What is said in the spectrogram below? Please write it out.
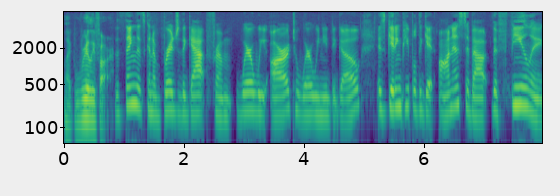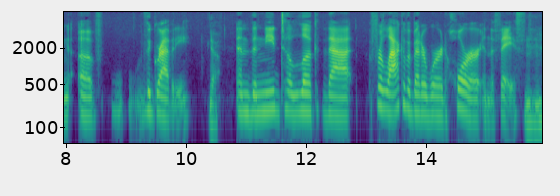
like really far. The thing that's going to bridge the gap from where we are to where we need to go is getting people to get honest about the feeling of the gravity. Yeah. And the need to look that for lack of a better word horror in the face mm-hmm.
